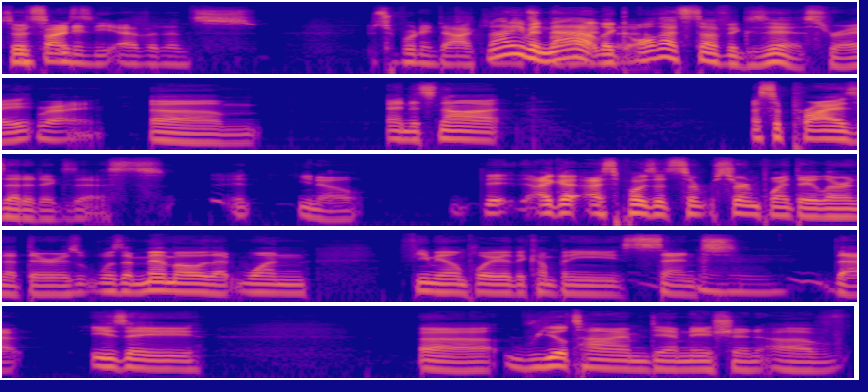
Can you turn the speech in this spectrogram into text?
So it's finding it's- the evidence, supporting documents. not even that. Like it. all that stuff exists, right? Right. Um, and it's not a surprise that it exists. It, you know, they, I, I suppose at a certain point they learned that there is was a memo that one female employee of the company sent Mhm. that is a uh, real time damnation of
